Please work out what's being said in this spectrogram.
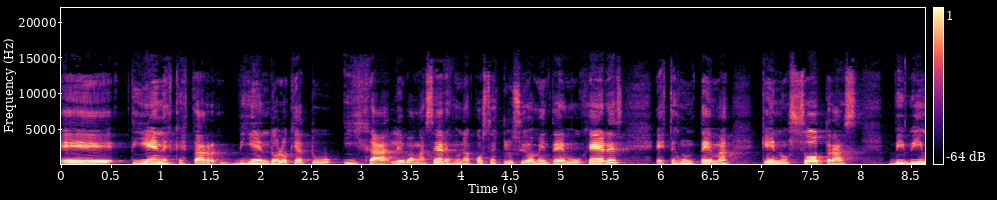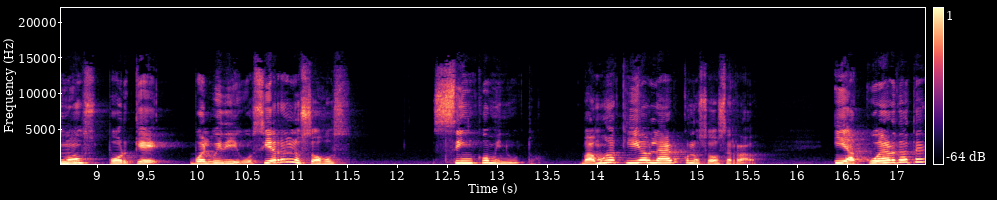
eh, tienes que estar viendo lo que a tu hija le van a hacer, es una cosa exclusivamente de mujeres, este es un tema que nosotras vivimos porque, vuelvo y digo, cierren los ojos cinco minutos, vamos aquí a hablar con los ojos cerrados. Y acuérdate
